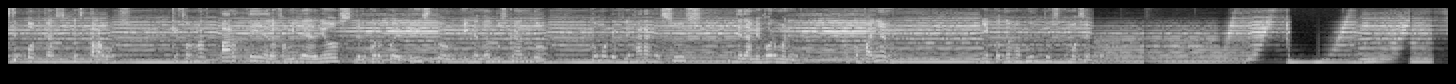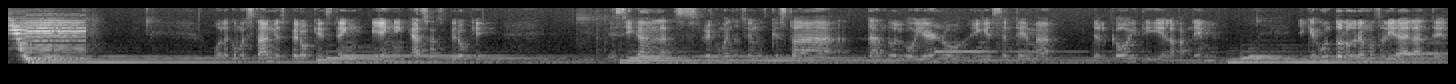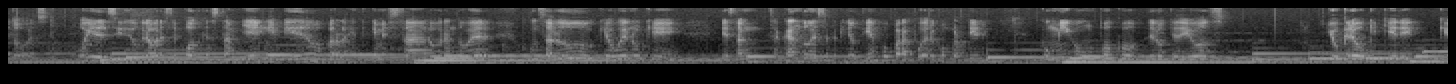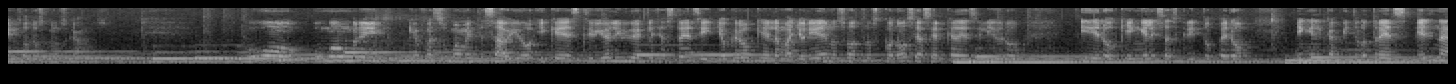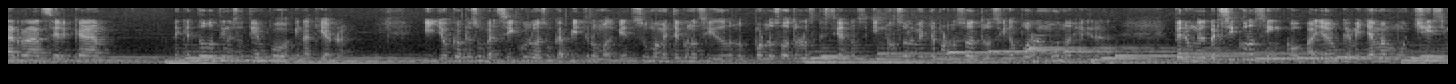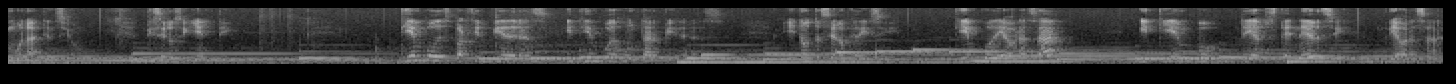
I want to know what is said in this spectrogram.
Este podcast es para vos, que formas parte de la familia de Dios, del cuerpo de Cristo y que andas buscando cómo reflejar a Jesús de la mejor manera. Acompáñame y encontremos juntos cómo hacerlo. Hola, ¿cómo están? Espero que estén bien en casa, espero que sigan las recomendaciones que está dando el gobierno en este tema del COVID y de la pandemia y que juntos logremos salir adelante de todo esto. Hoy he decidido grabar este podcast también en video para la gente que me está logrando ver. Un saludo, qué bueno que están sacando este pequeño tiempo para poder compartir conmigo un poco de lo que Dios yo creo que quiere que nosotros conozcamos. Hubo un hombre que fue sumamente sabio y que escribió el libro de Eclesiastés y yo creo que la mayoría de nosotros conoce acerca de ese libro y de lo que en él está escrito, pero en el capítulo 3 él narra acerca de que todo tiene su tiempo en la tierra. Y yo creo que es un versículo, es un capítulo más bien sumamente conocido por nosotros los cristianos, y no solamente por nosotros, sino por el mundo en general. Pero en el versículo 5 hay algo que me llama muchísimo la atención. Dice lo siguiente, tiempo de esparcir piedras y tiempo de juntar piedras. Y nótese lo que dice, tiempo de abrazar y tiempo de abstenerse de abrazar.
